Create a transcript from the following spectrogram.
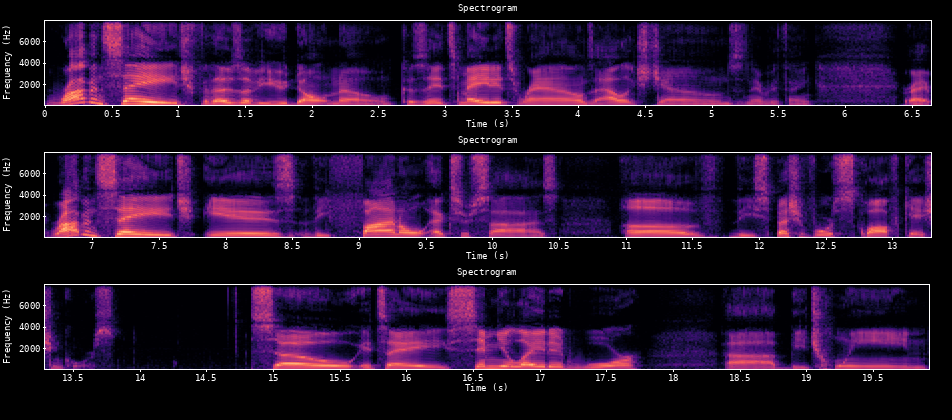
Robin Sage, for those of you who don't know, because it's made its rounds, Alex Jones and everything, right? Robin Sage is the final exercise of the Special Forces qualification course. So it's a simulated war uh, between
